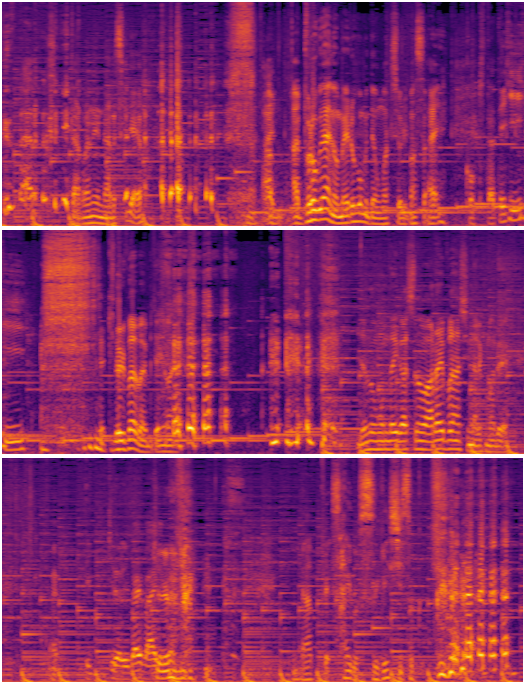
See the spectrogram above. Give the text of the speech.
くだらねえならすぎだよ。ああブログ内のメールフォームでお待ちしております。はい。こきたてひいひい気取りバイバイみたいに言わないいろんな問題が明日の笑い話になる日まで。気取りバイバイ。気取りバイバイ。やっべ最後すげえ失速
